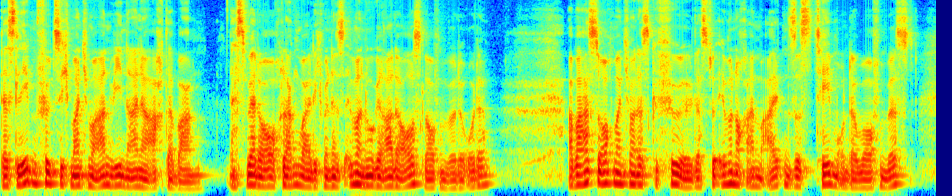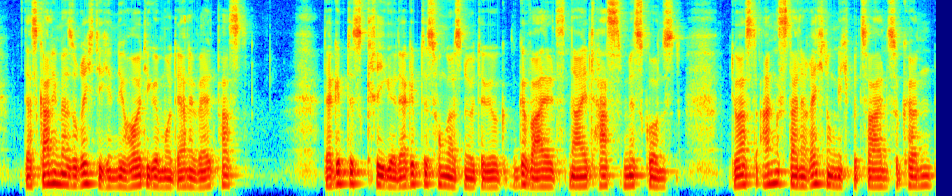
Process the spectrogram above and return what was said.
Das Leben fühlt sich manchmal an wie in einer Achterbahn. Das wäre doch auch langweilig, wenn es immer nur geradeaus laufen würde, oder? Aber hast du auch manchmal das Gefühl, dass du immer noch einem alten System unterworfen bist, das gar nicht mehr so richtig in die heutige moderne Welt passt? Da gibt es Kriege, da gibt es Hungersnöte, Gewalt, Neid, Hass, Missgunst. Du hast Angst, deine Rechnung nicht bezahlen zu können.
